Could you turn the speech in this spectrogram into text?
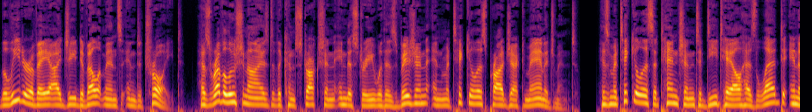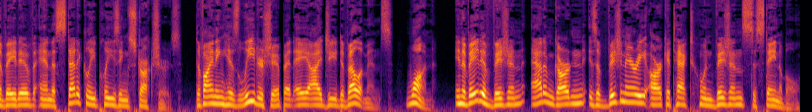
the leader of AIG Developments in Detroit, has revolutionized the construction industry with his vision and meticulous project management. His meticulous attention to detail has led to innovative and aesthetically pleasing structures. Defining his leadership at AIG Developments. 1. Innovative vision. Adam Gardin is a visionary architect who envisions sustainable,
